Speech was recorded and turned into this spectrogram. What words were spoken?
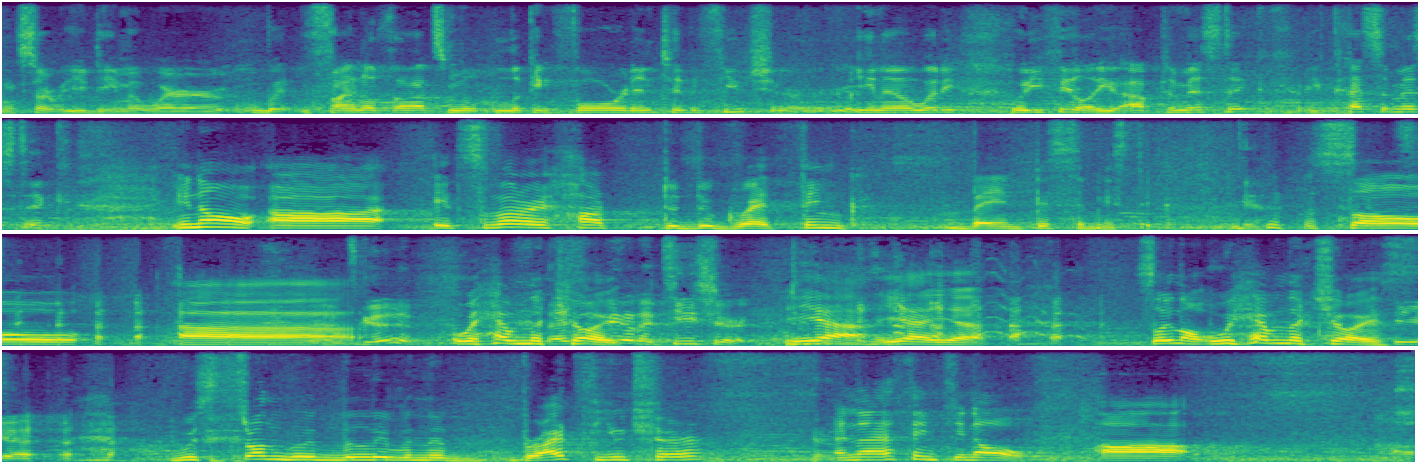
I'll start with you, Dima. Where what, final thoughts looking forward into the future? You know, what do you, what do you feel? Are you optimistic? Are you pessimistic? you know uh, it's very hard to do great thing being pessimistic Yeah, so that's good. we have no That should choice be on a T-shirt. yeah yeah yeah so you know we have no choice Yeah, we strongly believe in a bright future and i think you know uh,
